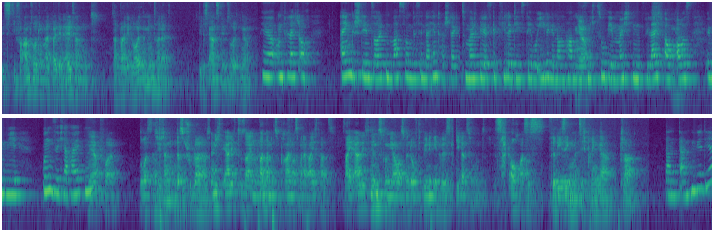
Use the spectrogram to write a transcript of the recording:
ist die Verantwortung halt bei den Eltern und dann bei den Leuten im Internet, die das ernst nehmen sollten, ja. Ja, und vielleicht auch eingestehen sollten, was so ein bisschen dahinter steckt. Zum Beispiel, es gibt viele, die Steroide genommen haben, die ja. es nicht zugeben möchten, vielleicht auch ja. aus irgendwie Unsicherheiten. Ja, voll. Sowas ist natürlich dann unterste Schublade. Also nicht ehrlich zu sein und dann damit zu prallen, was man erreicht hat. Sei ehrlich, nimm es von mir aus, wenn du auf die Bühne gehen willst, geh dazu und sag auch, was es für Risiken mit sich bringt, ja, klar. Dann danken wir dir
